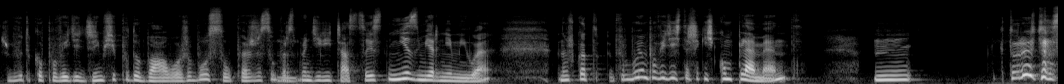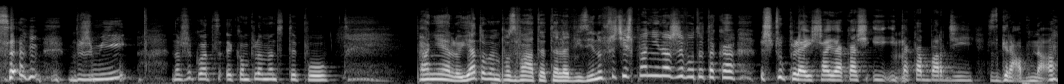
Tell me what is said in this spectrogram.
żeby tylko powiedzieć, że im się podobało, że było super, że super mm. spędzili czas, co jest niezmiernie miłe. Na przykład próbują powiedzieć też jakiś komplement który czasem brzmi na przykład komplement typu Pani Elu, ja to bym pozwała tę telewizję. No przecież pani na żywo to taka szczuplejsza jakaś i, i taka bardziej zgrabna.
